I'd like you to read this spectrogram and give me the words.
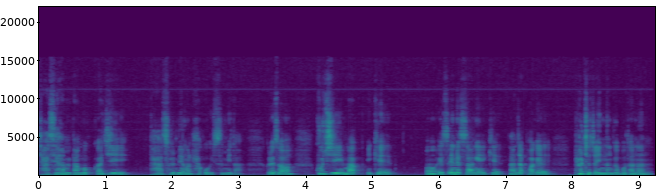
자세한 방법까지 다 설명을 하고 있습니다. 그래서 굳이 막 이렇게 어, SNS상에 이렇게 난잡하게 펼쳐져 있는 것보다는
